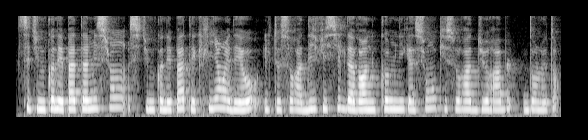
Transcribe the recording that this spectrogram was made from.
Si tu ne connais pas ta mission, si tu ne connais pas tes clients idéaux, il te sera difficile d'avoir une communication qui sera durable dans le temps.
